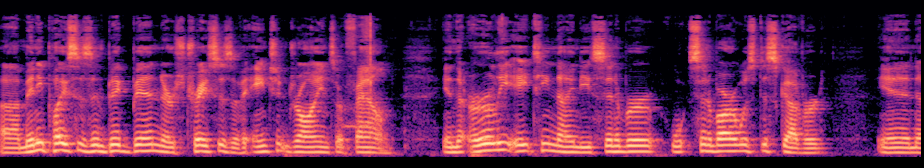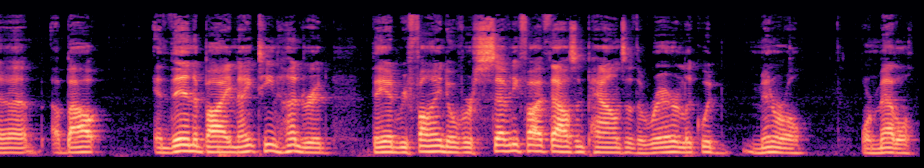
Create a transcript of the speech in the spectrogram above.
Uh, many places in Big Bend, there's traces of ancient drawings are found. In the early 1890s, cinnabar, cinnabar was discovered in uh, about, and then by 1900, they had refined over 75,000 pounds of the rare liquid mineral or metal.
